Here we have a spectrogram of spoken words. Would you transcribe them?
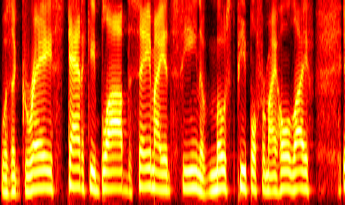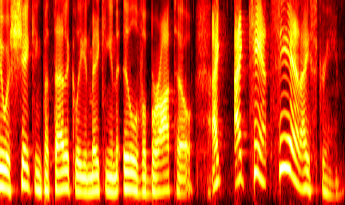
was a gray, staticky blob, the same I had seen of most people for my whole life. It was shaking pathetically and making an ill vibrato. I, I can't see it, I screamed.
